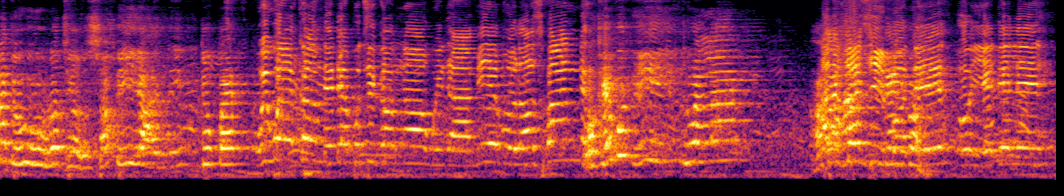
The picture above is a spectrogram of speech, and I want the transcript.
We welcome the Deputy Governor with an amiable husband. Alhaji Bode Oyedele.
